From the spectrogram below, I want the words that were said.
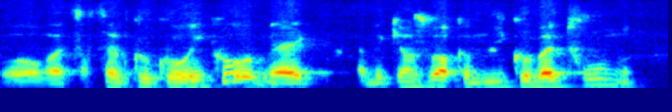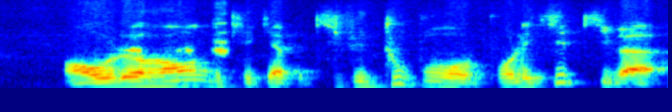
on va sortir le Cocorico, mais avec, un joueur comme Nico Batum en all-around, qui, qui, fait tout pour, pour l'équipe, qui va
